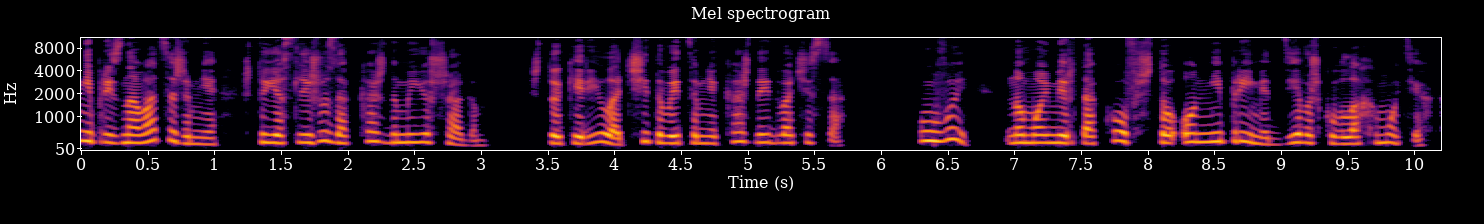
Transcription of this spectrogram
Не признаваться же мне, что я слежу за каждым ее шагом, что Кирилл отчитывается мне каждые два часа. Увы, но мой мир таков, что он не примет девушку в лохмотьях,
